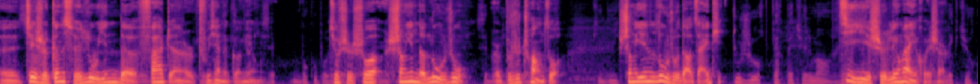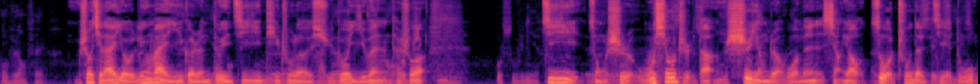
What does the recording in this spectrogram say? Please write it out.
呃，这是跟随录音的发展而出现的革命，就是说声音的录入，而不是创作，声音录入到载体，记忆是另外一回事儿。说起来，有另外一个人对记忆提出了许多疑问。他说，记忆总是无休止的适应着我们想要做出的解读。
